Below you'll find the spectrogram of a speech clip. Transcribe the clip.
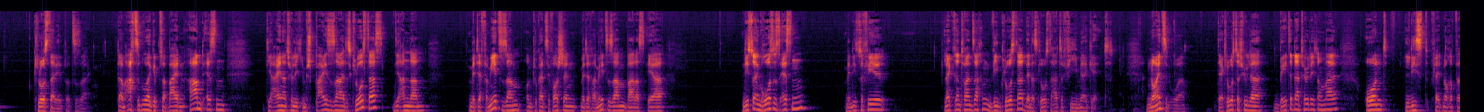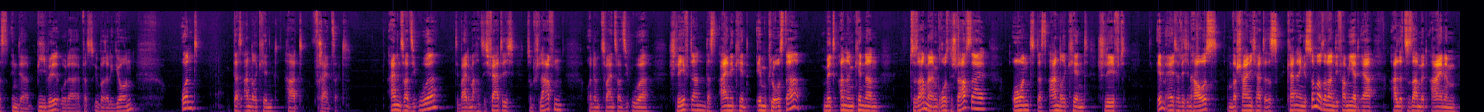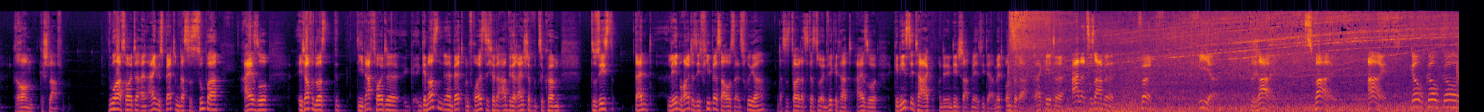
Klosterleben sozusagen. Da um 18 Uhr gibt es bei beiden Abendessen. Die einen natürlich im Speisesaal des Klosters, die anderen mit der Familie zusammen und du kannst dir vorstellen, mit der Familie zusammen war das eher nicht so ein großes Essen mit nicht so viel leckeren, tollen Sachen wie im Kloster, denn das Kloster hatte viel mehr Geld. 19 Uhr. Der Klosterschüler betet natürlich nochmal und liest vielleicht noch etwas in der Bibel oder etwas über Religion. Und das andere Kind hat Freizeit. 21 Uhr die beiden machen sich fertig zum Schlafen und um 22 Uhr schläft dann das eine Kind im Kloster mit anderen Kindern zusammen in einem großen Schlafsaal und das andere Kind schläft im elterlichen Haus und wahrscheinlich hatte es kein eigenes Zimmer, sondern die Familie hat eher alle zusammen mit einem Raum geschlafen. Du hast heute ein eigenes Bett und das ist super. Also, ich hoffe, du hast die Nacht heute genossen in deinem Bett und freust dich heute Abend wieder reinschiffen zu können. Du siehst, dein Leben heute sieht viel besser aus als früher. Und das ist toll, dass sich das so entwickelt hat. Also genießt den Tag und in den starten wir jetzt wieder mit unserer Rakete. Alle zusammen. 5, 4, 3, 2, 1. Go, go, go!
